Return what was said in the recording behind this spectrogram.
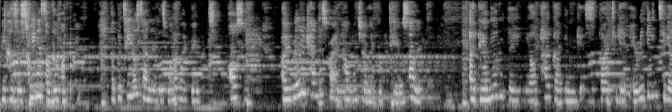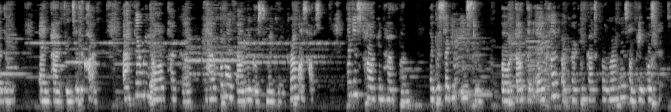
because the sweetness of the funnel cake. The potato salad is one of my favorites. Also, I really can't describe how much I like the potato salad. At the end of the day, we all pack up and get start to get everything together and packed into the car. After we all pack up, half of my family goes to my great grandma's house and just talk and have fun, like a second Easter, but without the egg hunt or cracking cascarones on people's heads.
